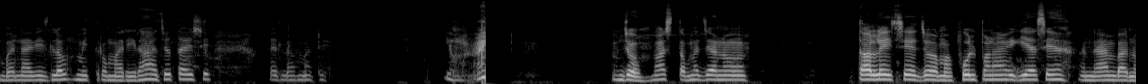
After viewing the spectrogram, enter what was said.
બનાવી જ લઉં. મિત્રો, મારી રાહ જોતા હશે. એટલા માટે. જો, મસ્ત મજાનો તલે છે, જો આમાં ફૂલ પણ આવી ગયા છે અને આંબાનો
